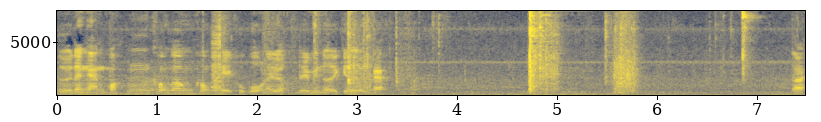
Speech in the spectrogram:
Lưỡi này ngắn quá. Không không không có thể khô gỗ này được. Để mình lưỡi kia lưỡi khác đây.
